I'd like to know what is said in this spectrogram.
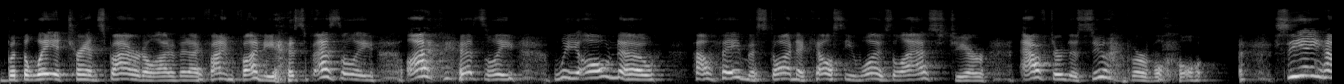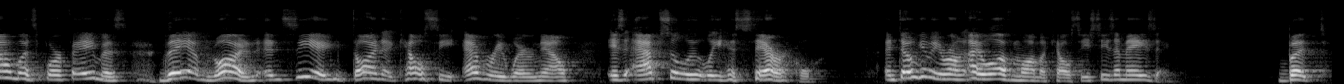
But the way it transpired, a lot of it I find funny, especially obviously we all know how famous Donna Kelce was last year after the Super Bowl. seeing how much more famous they have gone and seeing Donna Kelce everywhere now is absolutely hysterical. And don't get me wrong, I love Mama Kelce. She's amazing. But,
